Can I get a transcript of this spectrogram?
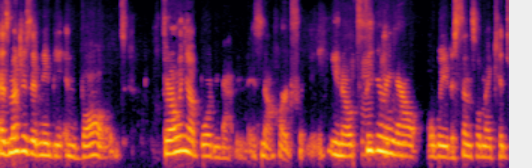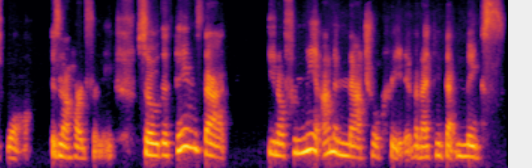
as much as it may be involved, throwing out board and batten is not hard for me. You know, figuring out a way to stencil my kid's wall is not hard for me. So the things that, you know, for me, I'm a natural creative. And I think that makes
